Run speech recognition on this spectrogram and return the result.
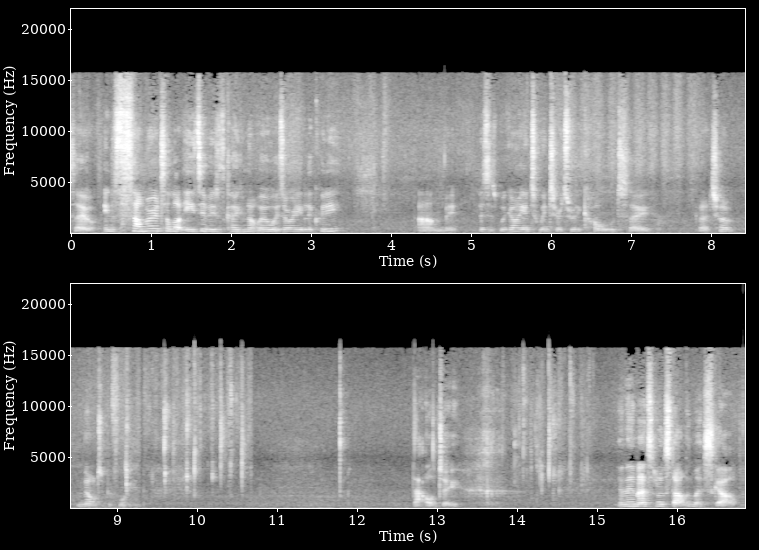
So in summer it's a lot easier because coconut oil is already liquidy. Um, but this is we're going into winter. It's really cold, so gotta try to melt it beforehand. That'll do. And then I sort of start with my scalp.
